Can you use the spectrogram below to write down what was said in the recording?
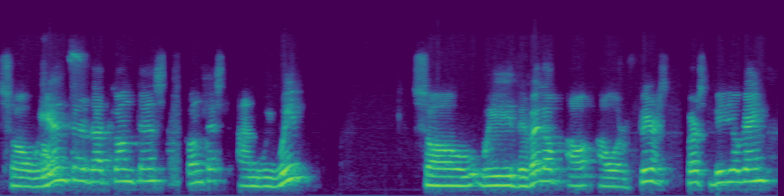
So we enter that contest contest and we win. So we develop our, our first first video game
